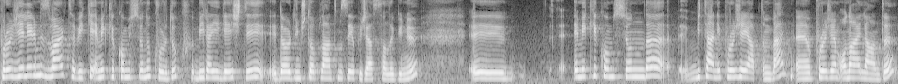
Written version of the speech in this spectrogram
projelerimiz var tabii ki. Emekli komisyonu kurduk. Bir ayı geçti. Dördüncü toplantımızı yapacağız salı günü. Ee, emekli komisyonunda bir tane proje yaptım ben. Ee, projem onaylandı.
